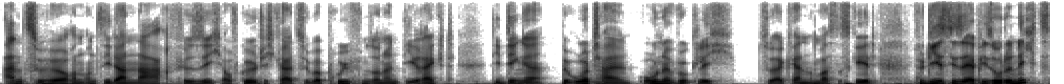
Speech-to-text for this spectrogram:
anzuhören und sie danach für sich auf Gültigkeit zu überprüfen, sondern direkt die Dinge beurteilen, ohne wirklich zu erkennen, um was es geht. Für die ist diese Episode nichts.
